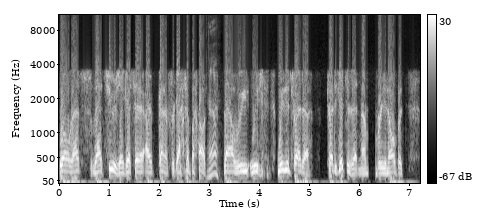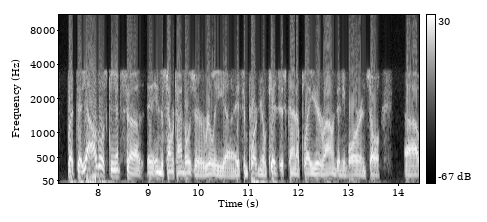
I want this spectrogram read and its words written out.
Well, that's that's huge. I guess I, I kind of forgot about yeah. that. We we we didn't try to try to get to that number, you know, but but uh, yeah, all those camps uh, in the summertime, those are really uh, it's important. You know, kids just kind of play year round anymore, and so uh,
